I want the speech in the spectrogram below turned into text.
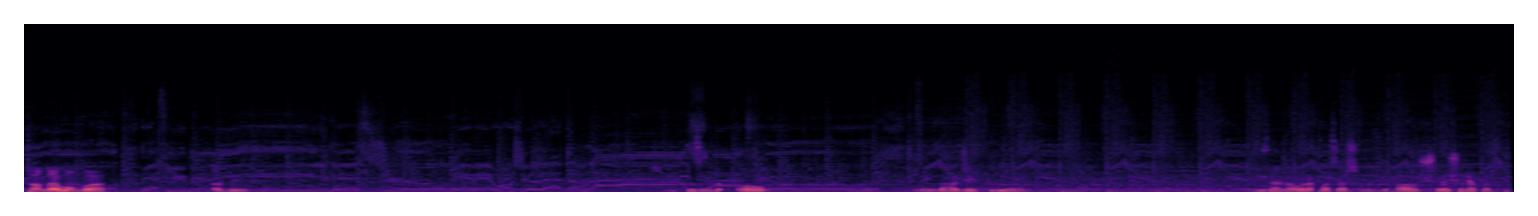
bir tane daha bomba. Hadi. Hızımı da hop. Hızımı da harcayıp duruyorum. Düzenli olarak basarsanız. Aa şöyle şöyle yaparsın.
